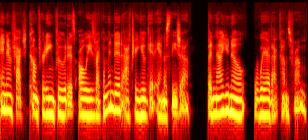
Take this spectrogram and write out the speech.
And in fact, comforting food is always recommended after you get anesthesia. But now you know where that comes from.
